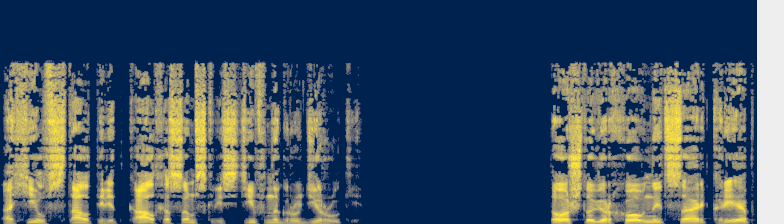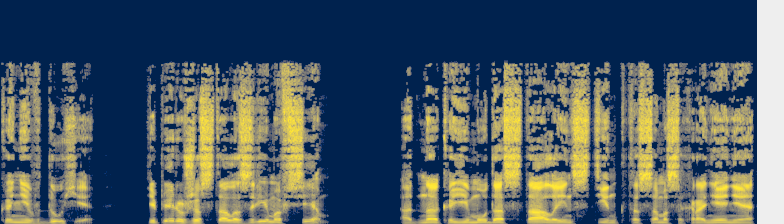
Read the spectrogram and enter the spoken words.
Ахилл встал перед Калхасом, скрестив на груди руки. То, что верховный царь крепко не в духе, теперь уже стало зримо всем. Однако ему достало инстинкта самосохранения,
